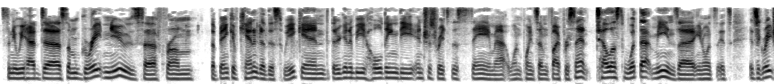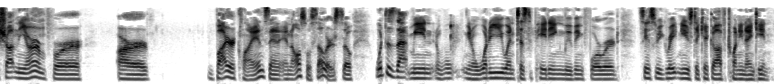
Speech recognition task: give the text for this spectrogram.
Cindy, we had uh, some great news uh, from the Bank of Canada this week, and they're going to be holding the interest rates the same at 1.75%. Tell us what that means. Uh, you know, it's it's it's a great shot in the arm for our buyer clients and, and also sellers. So, what does that mean? You know, what are you anticipating moving forward? Seems to be great news to kick off 2019.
